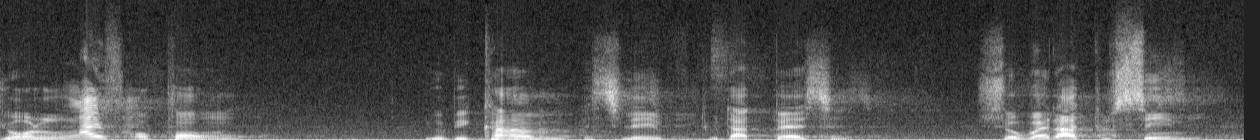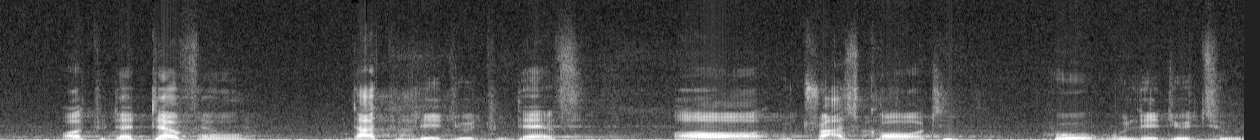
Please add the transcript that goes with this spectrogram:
your life upon, you become a slave to that person. So whether to sin or to the devil, that will lead you to death, or you trust God, who will lead you to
